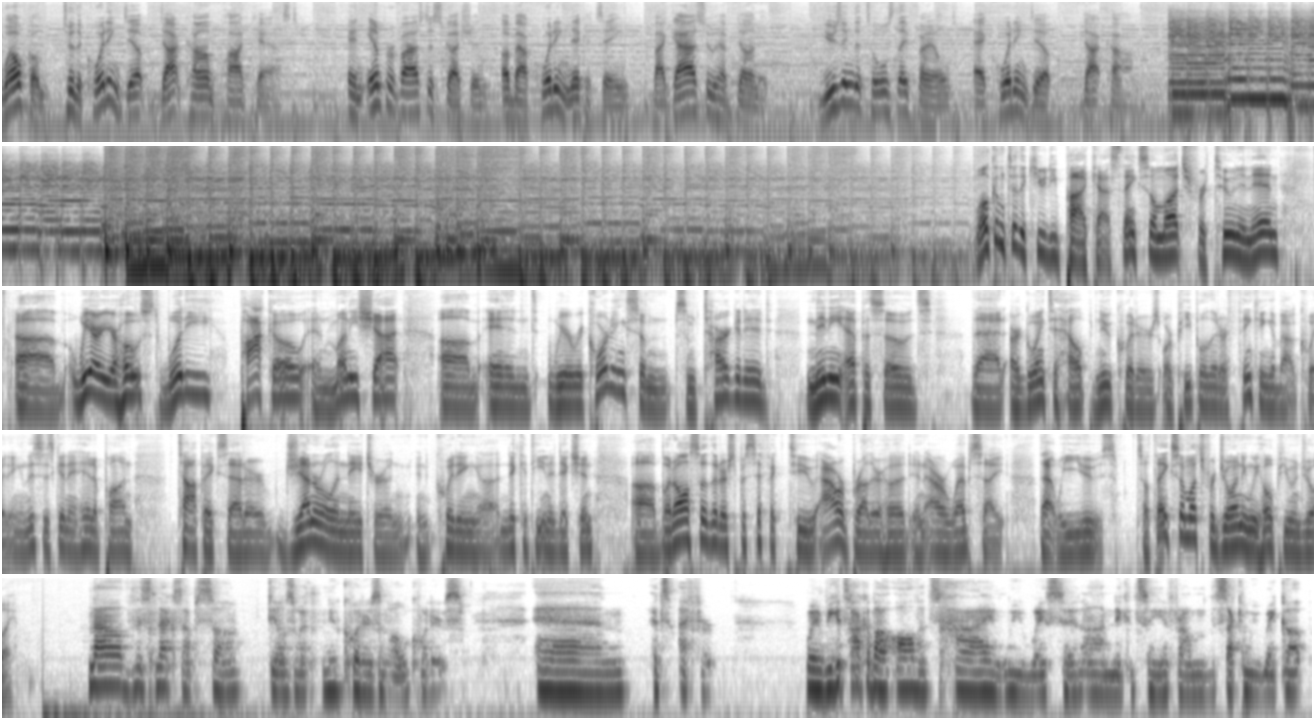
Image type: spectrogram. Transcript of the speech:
Welcome to the QuittingDip.com podcast, an improvised discussion about quitting nicotine by guys who have done it, using the tools they found at QuittingDip.com. Welcome to the QD podcast. Thanks so much for tuning in. Uh, we are your host, Woody, Paco, and Money Shot, um, and we're recording some some targeted mini episodes that are going to help new quitters or people that are thinking about quitting. And this is going to hit upon topics that are general in nature in, in quitting uh, nicotine addiction, uh, but also that are specific to our brotherhood and our website that we use. So thanks so much for joining. We hope you enjoy. Now, this next episode deals with new quitters and old quitters, and it's effort. When we could talk about all the time we wasted on nicotine from the second we wake up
